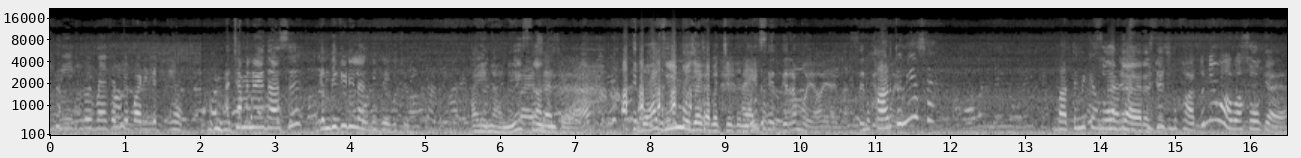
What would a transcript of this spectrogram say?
है इसलिए मैं सबसे बड़ी लगती हूँ ਅੱਛਾ ਮੈਨੂੰ ਇਹ ਦੱਸ ਗੰਦੀ ਕਿਹੜੀ ਲੱਗਦੀ ਪਈ ਵਿੱਚੋਂ ਹਾਏ ਨਾਨੀ ਇਸ ਤਰ੍ਹਾਂ ਨਹੀਂ ਕਰਾ ਤੇ ਬਹੁਤ ਜ਼ੁਲਮ ਹੋ ਜਾਏਗਾ ਬੱਚੇ ਦੇ ਨਾਲ ਸਿਰ ਗਰਮ ਹੋਇਆ ਹੋਇਆ ਇਹਦਾ ਸਿਰ बुखार तो नहीं है इसे बातें भी कम सो कर के आया रस्ते से बुखार तो नहीं हुआ हुआ सो के आया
